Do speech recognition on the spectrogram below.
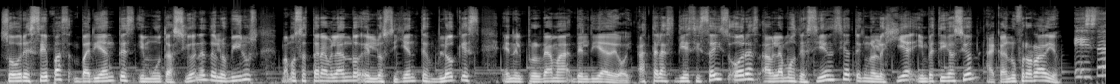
Sobre cepas, variantes y mutaciones de los virus vamos a estar hablando en los siguientes bloques en el programa del día de hoy. Hasta las 16 horas hablamos de ciencia, tecnología e investigación acá en UFRO Radio. Estás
